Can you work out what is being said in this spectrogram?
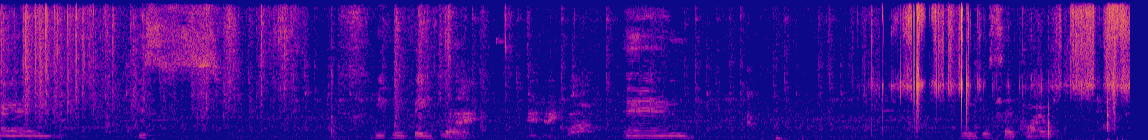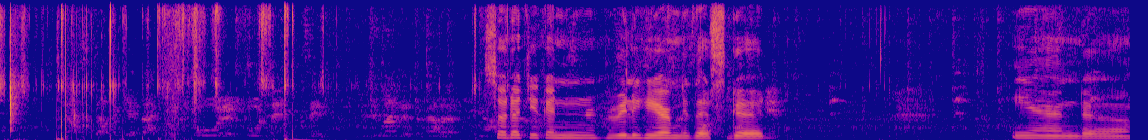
And this baking paper. And wait a second. So that you can really hear me this good. And uh,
